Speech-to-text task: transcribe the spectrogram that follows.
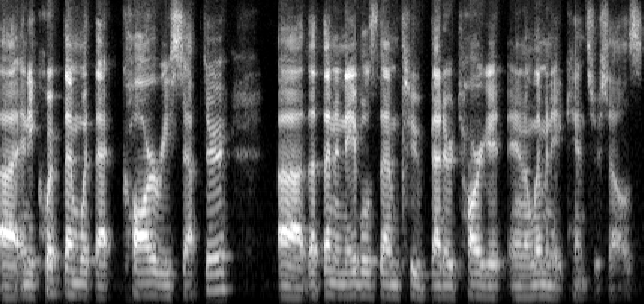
uh, and equip them with that CAR receptor uh, that then enables them to better target and eliminate cancer cells.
